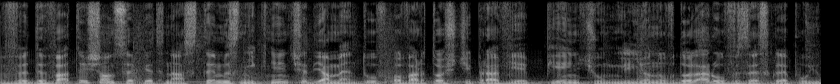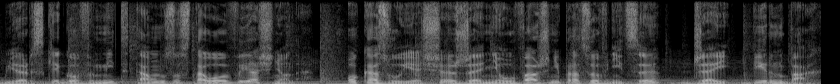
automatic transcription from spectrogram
W 2015 zniknięcie diamentów o wartości prawie 5 milionów dolarów ze sklepu jubilerskiego w Midtown zostało wyjaśnione. Okazuje się, że nieuważni pracownicy Jay Birnbach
